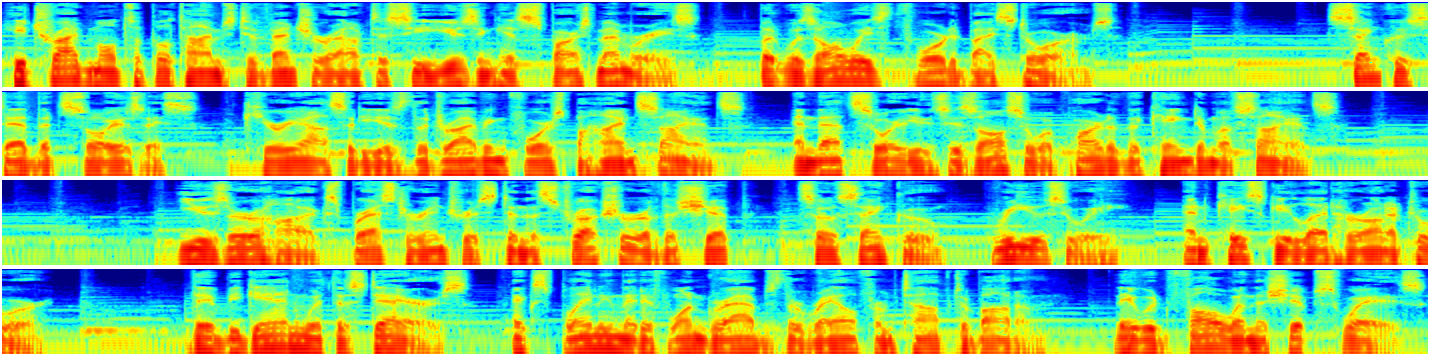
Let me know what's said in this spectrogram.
He tried multiple times to venture out to sea using his sparse memories, but was always thwarted by storms. Senku said that Soyuz's curiosity is the driving force behind science, and that Soyuz is also a part of the kingdom of science. Yuzuru expressed her interest in the structure of the ship, so Senku, Ryusui, and Keisuke led her on a tour. They began with the stairs, explaining that if one grabs the rail from top to bottom, they would fall when the ship sways.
